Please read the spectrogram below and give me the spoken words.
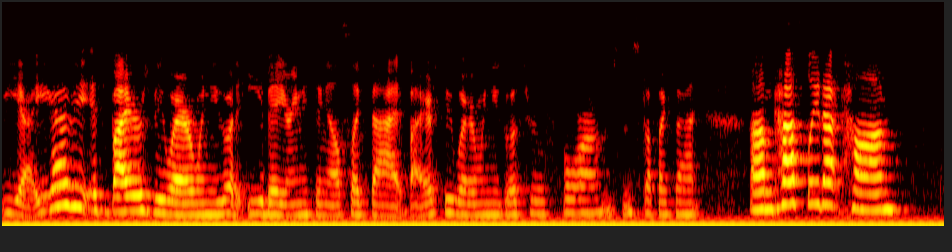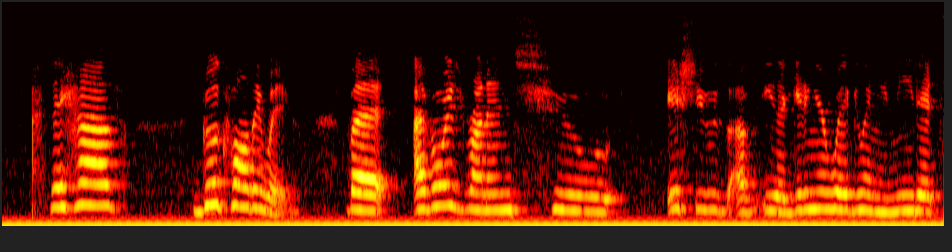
yeah, you gotta be. It's buyers beware when you go to eBay or anything else like that. Buyers beware when you go through forums and stuff like that. Um, cosplay.com, they have good quality wigs, but I've always run into issues of either getting your wig when you need it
